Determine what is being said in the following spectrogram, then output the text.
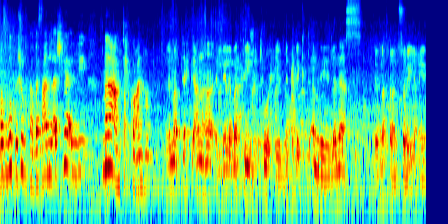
مزبوط بشوفها بس عن الأشياء اللي ما عم تحكوا عنها. لما بتحكي عنها اللي لما تيجي تروحي بدك تأمني لناس مثلا سوري يعني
